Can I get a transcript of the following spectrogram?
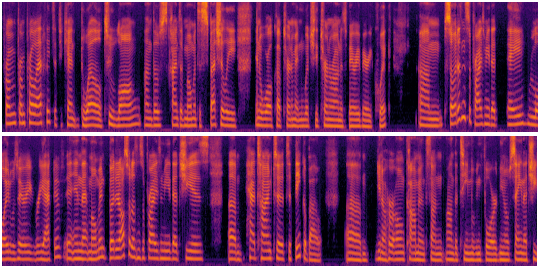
from from pro athletes that you can't dwell too long on those kinds of moments especially in a world cup tournament in which the turnaround is very very quick um, so it doesn't surprise me that a Lloyd was very reactive in, in, that moment, but it also doesn't surprise me that she has um, had time to to think about um, you know her own comments on on the team moving forward. You know, saying that she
